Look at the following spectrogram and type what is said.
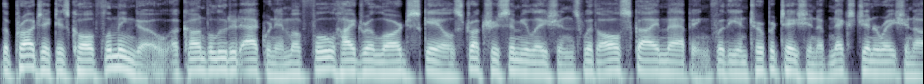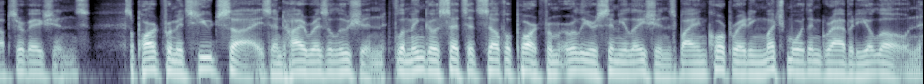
The project is called Flamingo, a convoluted acronym of Full Hydro Large-Scale Structure Simulations with All-Sky Mapping for the Interpretation of Next-Generation Observations. Apart from its huge size and high resolution, Flamingo sets itself apart from earlier simulations by incorporating much more than gravity alone.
